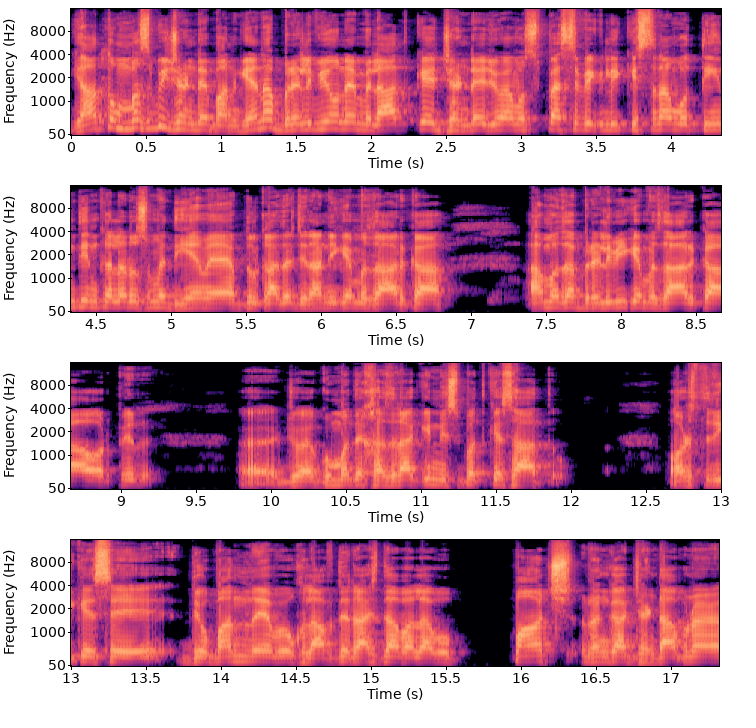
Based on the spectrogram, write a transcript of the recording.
यहाँ तो मजहबी झंडे बन गए ना, ब्रेलवियों ने मिलाद के झंडे जो है, वो स्पेसिफिकली किस तरह वो तीन तीन कलर उसमें दिए हुए हैं, अब्दुल कादर जनानी के मज़ार का, अहमद ब्रेलवी के मज़ार का, और फिर जो है गुम्मद खजरा की नस्बत के साथ, और इस तरीके से देवबंद ने वो खिलाफत राजदा वाला वो पाँच रंगा झंडा अपना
